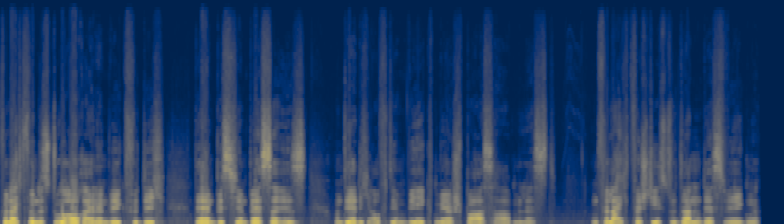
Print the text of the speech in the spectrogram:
Vielleicht findest du auch einen Weg für dich, der ein bisschen besser ist und der dich auf dem Weg mehr Spaß haben lässt. Und vielleicht verstehst du dann deswegen,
